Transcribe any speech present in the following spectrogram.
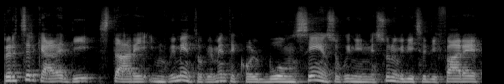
per cercare di stare in movimento, ovviamente col buon senso, quindi nessuno vi dice di fare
